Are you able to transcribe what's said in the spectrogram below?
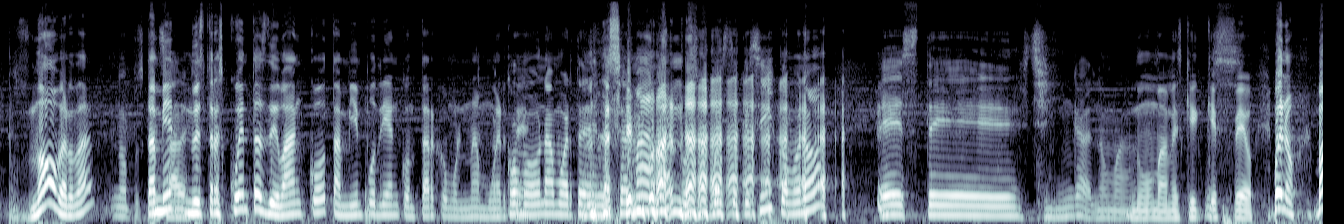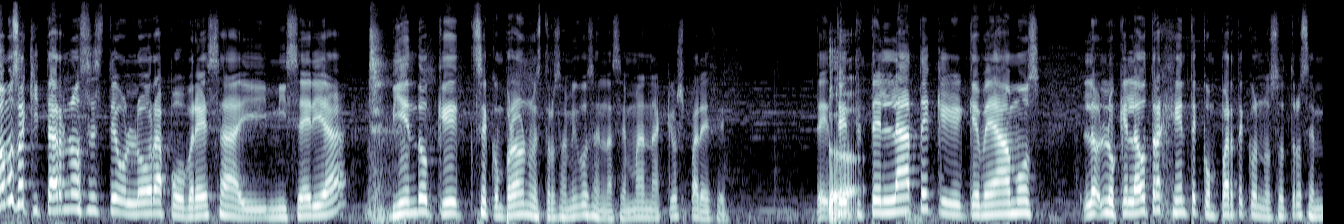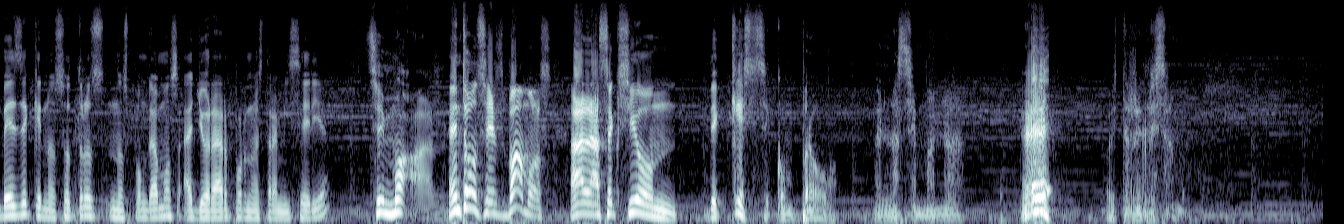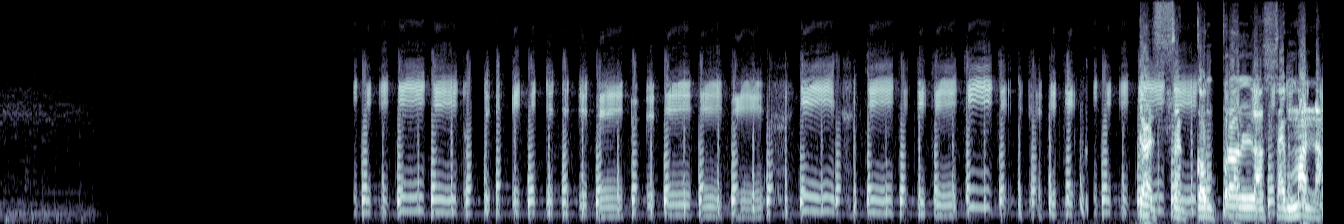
pues, pues no, ¿verdad? no, pues También sabe. nuestras cuentas de banco también podrían contar como una muerte. Como una muerte Una en la semana, semana. por supuesto que sí, ¿cómo no? Este. Chinga, no mames. No mames, qué, qué feo. Bueno, vamos a quitarnos este olor a pobreza y miseria viendo qué se compraron nuestros amigos en la semana. ¿Qué os parece? ¿Te, te- te- te late que, que veamos lo, lo que la otra gente comparte con nosotros en vez de que nosotros nos pongamos a llorar por nuestra miseria? Simón. Entonces vamos a la sección de qué se compró en la semana. Eh. Ahorita regresamos. que se compró en la semana.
